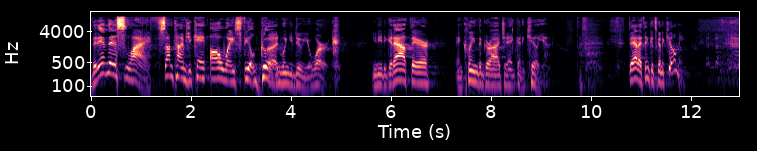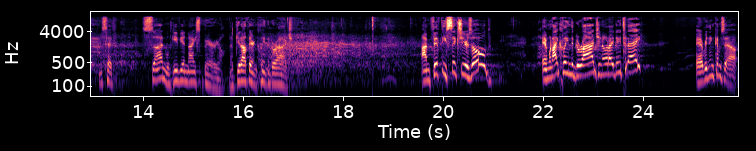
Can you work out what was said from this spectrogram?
that in this life, sometimes you can't always feel good when you do your work. You need to get out there and clean the garage. It ain't going to kill you. I said, Dad, I think it's going to kill me. He said, Son, we'll give you a nice burial. Now get out there and clean the garage. I'm 56 years old. And when I clean the garage, you know what I do today? Everything comes out.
